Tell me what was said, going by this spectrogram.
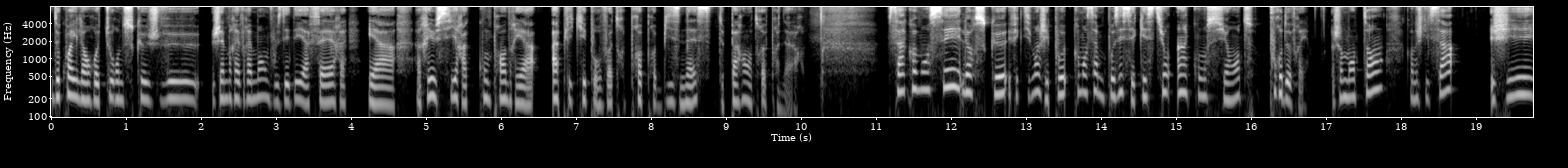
de quoi il en retourne, ce que je veux, j'aimerais vraiment vous aider à faire et à réussir à comprendre et à appliquer pour votre propre business de parent entrepreneur. Ça a commencé lorsque, effectivement, j'ai commencé à me poser ces questions inconscientes pour de vrai. Je m'entends, quand je dis ça, j'ai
